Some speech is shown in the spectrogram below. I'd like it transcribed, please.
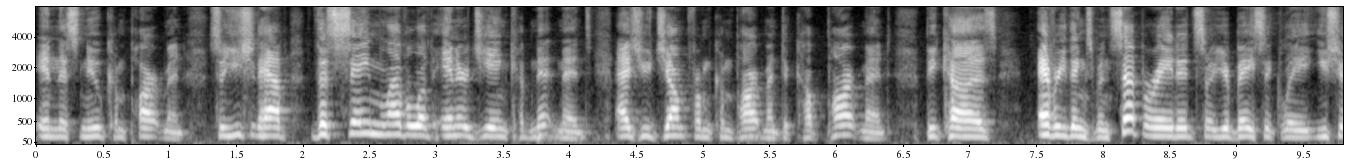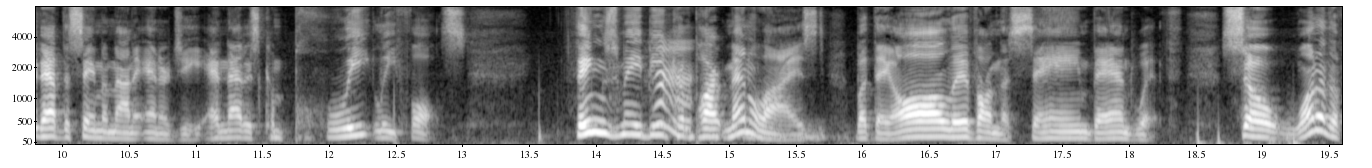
in this new compartment. So you should have the same level of energy and commitment as you jump from compartment to compartment because everything's been separated. So you're basically you should have the same amount of energy. And that is completely false. Things may be compartmentalized, but they all live on the same bandwidth. So one of the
